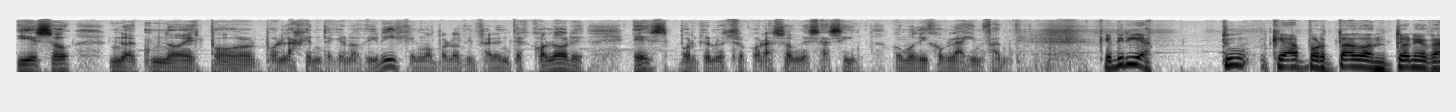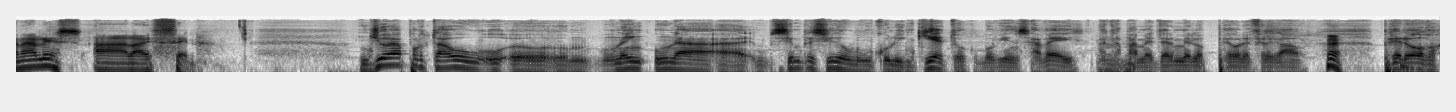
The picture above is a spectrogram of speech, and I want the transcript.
Y eso no es, no es por, por la gente que nos dirigen o por los diferentes colores, es porque nuestro corazón es así, como dijo Blas Infante. ¿Qué dirías tú que ha aportado Antonio Canales a la escena? Yo he aportado uh, una, in- una, uh, siempre he sido un culo inquieto, como bien sabéis, hasta para meterme los peores fregados. Pero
